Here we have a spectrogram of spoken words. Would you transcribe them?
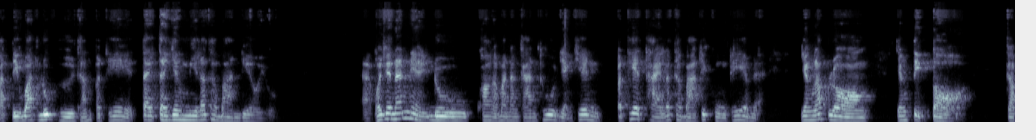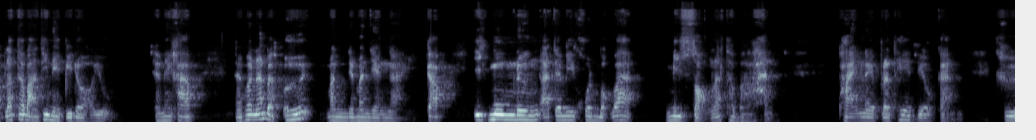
ปฏิวัติลุกฮือทั้งประเทศ แต่แต่ยังมีรัฐบาลเดียวอยู่เพราะฉะนั้นเนี่ยดูความสัมพันธ์ทางการทูตอย่างเช่น ประเทศไทยรัฐบาลที่กรุงเทพเนี่ยยังรับรองยังติดต่อกับรัฐบาลที่เนปิดออยู่ใช่ไหมครับเพราะฉะนั้นแบบเอ้ยมันมันยังไง กับอีกมุมหนึ่งอาจจะมีคนบอกว่ามีสองรัฐบาล ภายในประเทศเดียวกัน คือ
